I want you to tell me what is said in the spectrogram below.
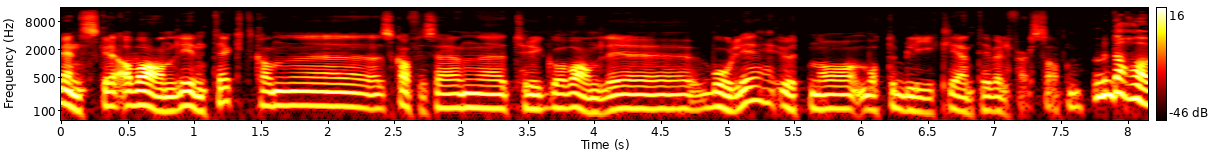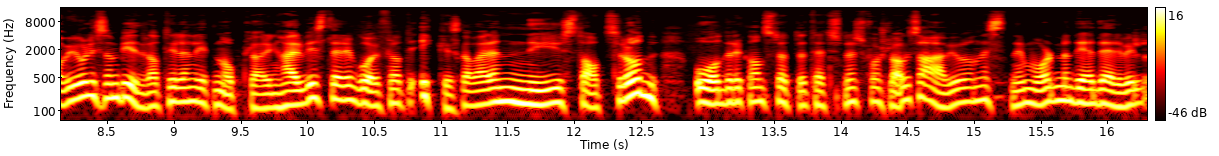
mennesker av vanlig inntekt kan eh, skaffe seg en eh, trygg og vanlig bolig uten å måtte bli klient i velferdsstaten. Men da har vi jo liksom bidratt til en liten oppklaring her. Hvis dere går for at det ikke skal være en ny statsråd, og dere kan støtte Tetzschners forslag, så er vi jo nesten i mål med det dere vil.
